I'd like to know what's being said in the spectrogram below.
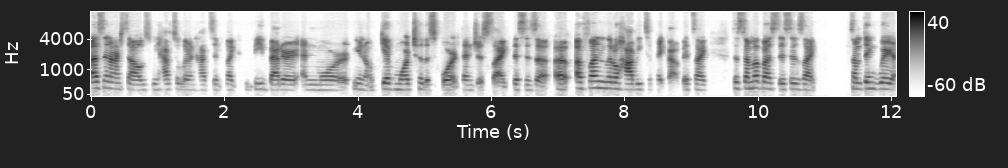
us and ourselves we have to learn how to like be better and more you know give more to the sport than just like this is a, a, a fun little hobby to pick up. It's like to some of us this is like something where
